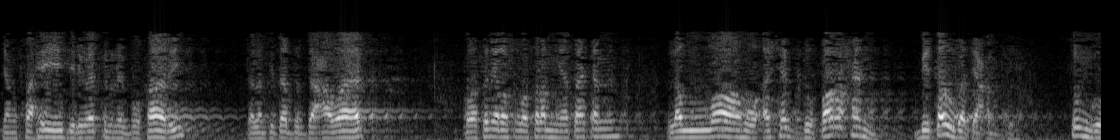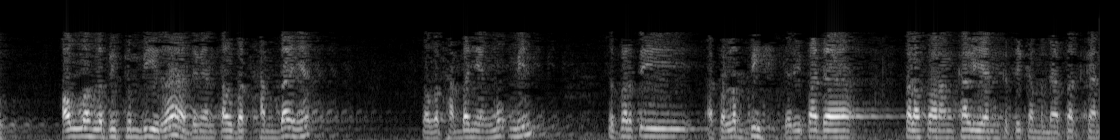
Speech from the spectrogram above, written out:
yang sahih diriwayatkan oleh Bukhari dalam kitab Da'awat bahwasanya Rasulullah SAW menyatakan lallahu asyaddu farhan bitaubati 'abdihi sungguh Allah lebih gembira dengan taubat hambanya taubat hambanya yang mukmin seperti atau lebih daripada salah seorang kalian ketika mendapatkan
